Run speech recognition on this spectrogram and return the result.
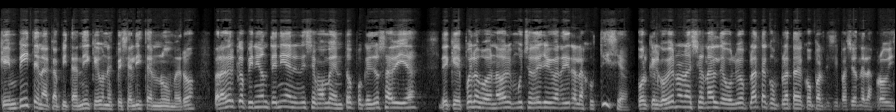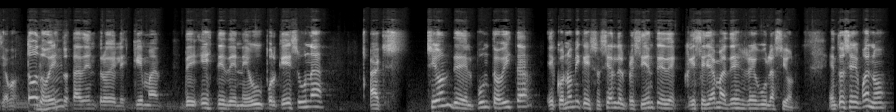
que inviten a Capitaní, que es un especialista en números, para ver qué opinión tenían en ese momento, porque yo sabía de que después los gobernadores, muchos de ellos iban a ir a la justicia, porque el gobierno nacional devolvió plata con plata de coparticipación de las provincias. Bueno, todo esto está dentro del esquema de este DNU, porque es una acción desde el punto de vista económica y social del presidente de- que se llama desregulación. Entonces, bueno,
